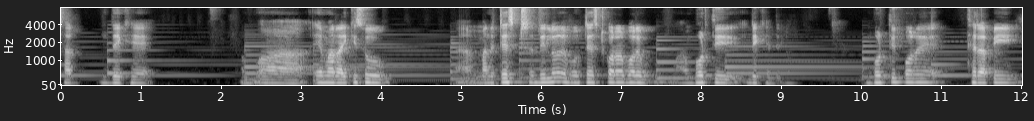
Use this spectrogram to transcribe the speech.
স্যার দেখে এমআরআই কিছু মানে টেস্ট দিল এবং টেস্ট করার পরে ভর্তি লিখে দিল। ভর্তির পরে থেরাপি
